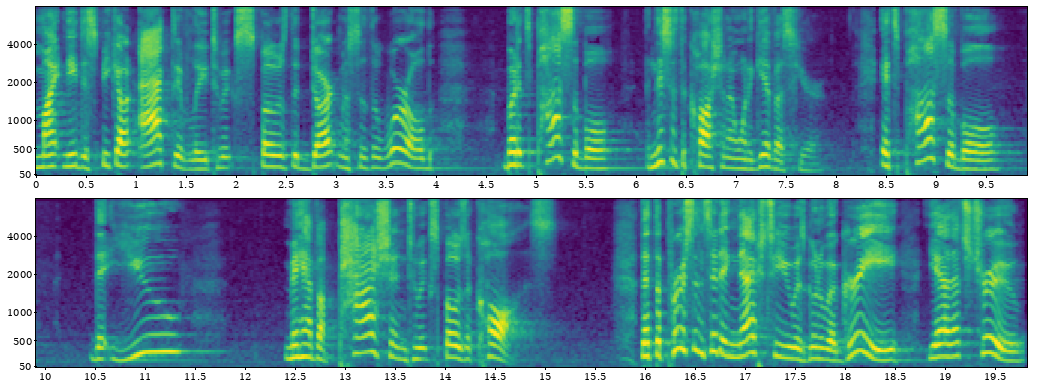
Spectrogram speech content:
might need to speak out actively to expose the darkness of the world, but it's possible, and this is the caution I want to give us here it's possible that you may have a passion to expose a cause. That the person sitting next to you is going to agree, yeah, that's true,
